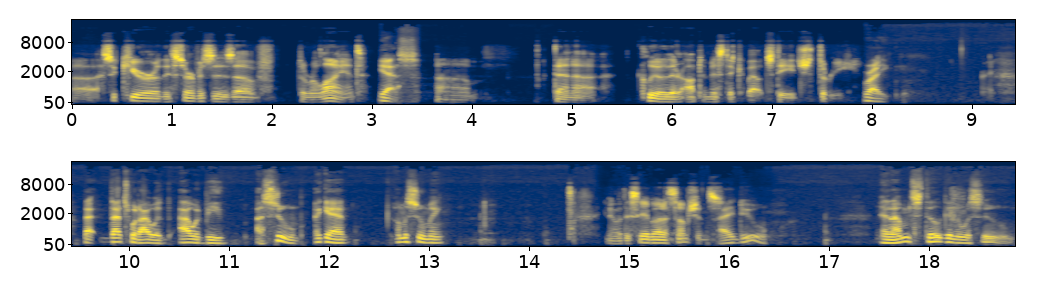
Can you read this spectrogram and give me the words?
uh, secure the services of the Reliant, yes, um, then uh, clearly they're optimistic about stage three. right. Right. That that's what I would I would be assume. Again, I'm assuming. You know what they say about assumptions. I do. And I'm still going to assume.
